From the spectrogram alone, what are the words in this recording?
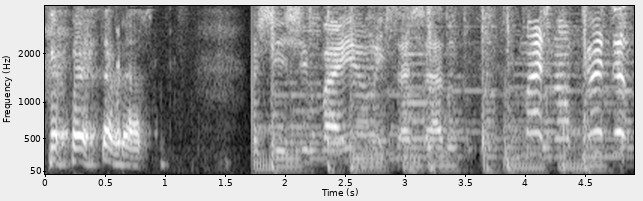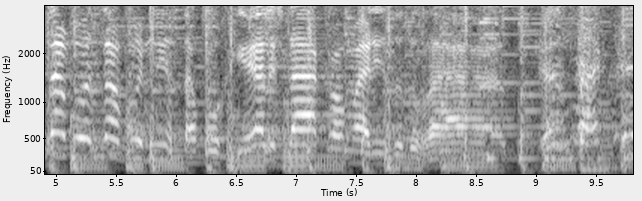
Fuerte abrazo. Xixi baião enxachado. Mas não cante essa moça bonita, porque ela está com o marido do lado.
